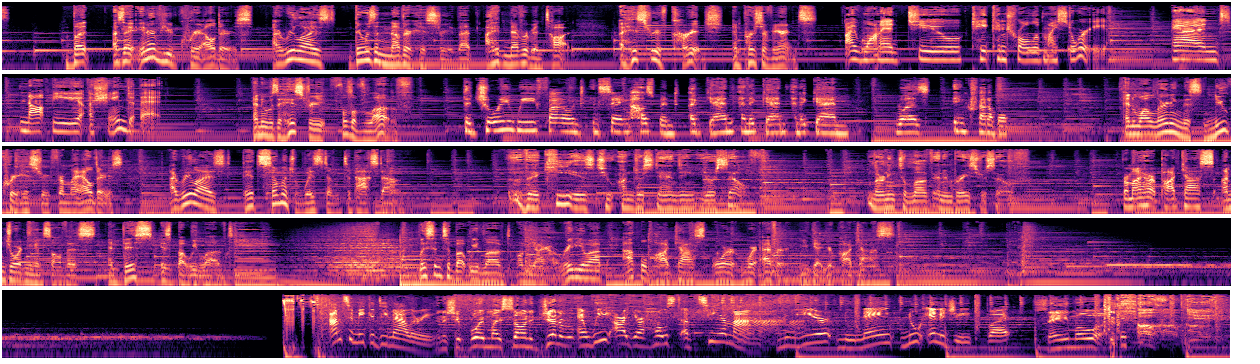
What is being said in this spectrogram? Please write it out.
But as I interviewed queer elders, I realized there was another history that I had never been taught a history of courage and perseverance. I wanted to take control of my story and not be ashamed of it. And it was a history full of love. The joy we found in saying husband again and again and again was incredible. And while learning this new queer history from my elders, I realized they had so much wisdom to pass down. The key is to understanding yourself, learning to love and embrace yourself. For iHeart Podcasts, I'm Jordan Gonsalves, and this is But We Loved. Listen to But We Loved on the iHeartRadio app, Apple Podcasts, or wherever you get your podcasts. I'm Tamika D. Mallory. And it's your boy, Mysonne, the General. And we are your hosts of TMI. New year, new name, new energy, but same old us. oh, yeah.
